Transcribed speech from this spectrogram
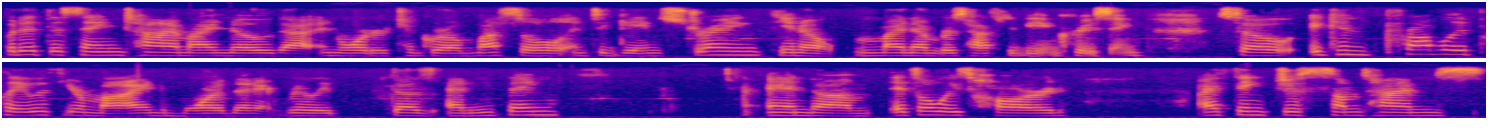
but at the same time i know that in order to grow muscle and to gain strength you know my numbers have to be increasing so it can probably play with your mind more than it really does anything and um, it's always hard I think just sometimes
